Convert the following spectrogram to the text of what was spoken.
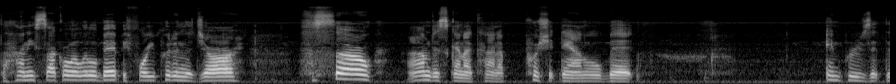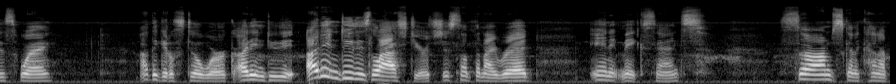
the honeysuckle a little bit before you put it in the jar. So I'm just going to kind of push it down a little bit and bruise it this way. I think it'll still work. I didn't do it. I didn't do this last year. It's just something I read and it makes sense. So I'm just going to kind of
